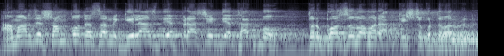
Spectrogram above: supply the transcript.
আমার যে সম্পদ আছে, আমি গিলাস দিয়ে, প্রাচীর দিয়ে থাকব, তোর গজব আমার আকৃষ্ট করতে পারবে না।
